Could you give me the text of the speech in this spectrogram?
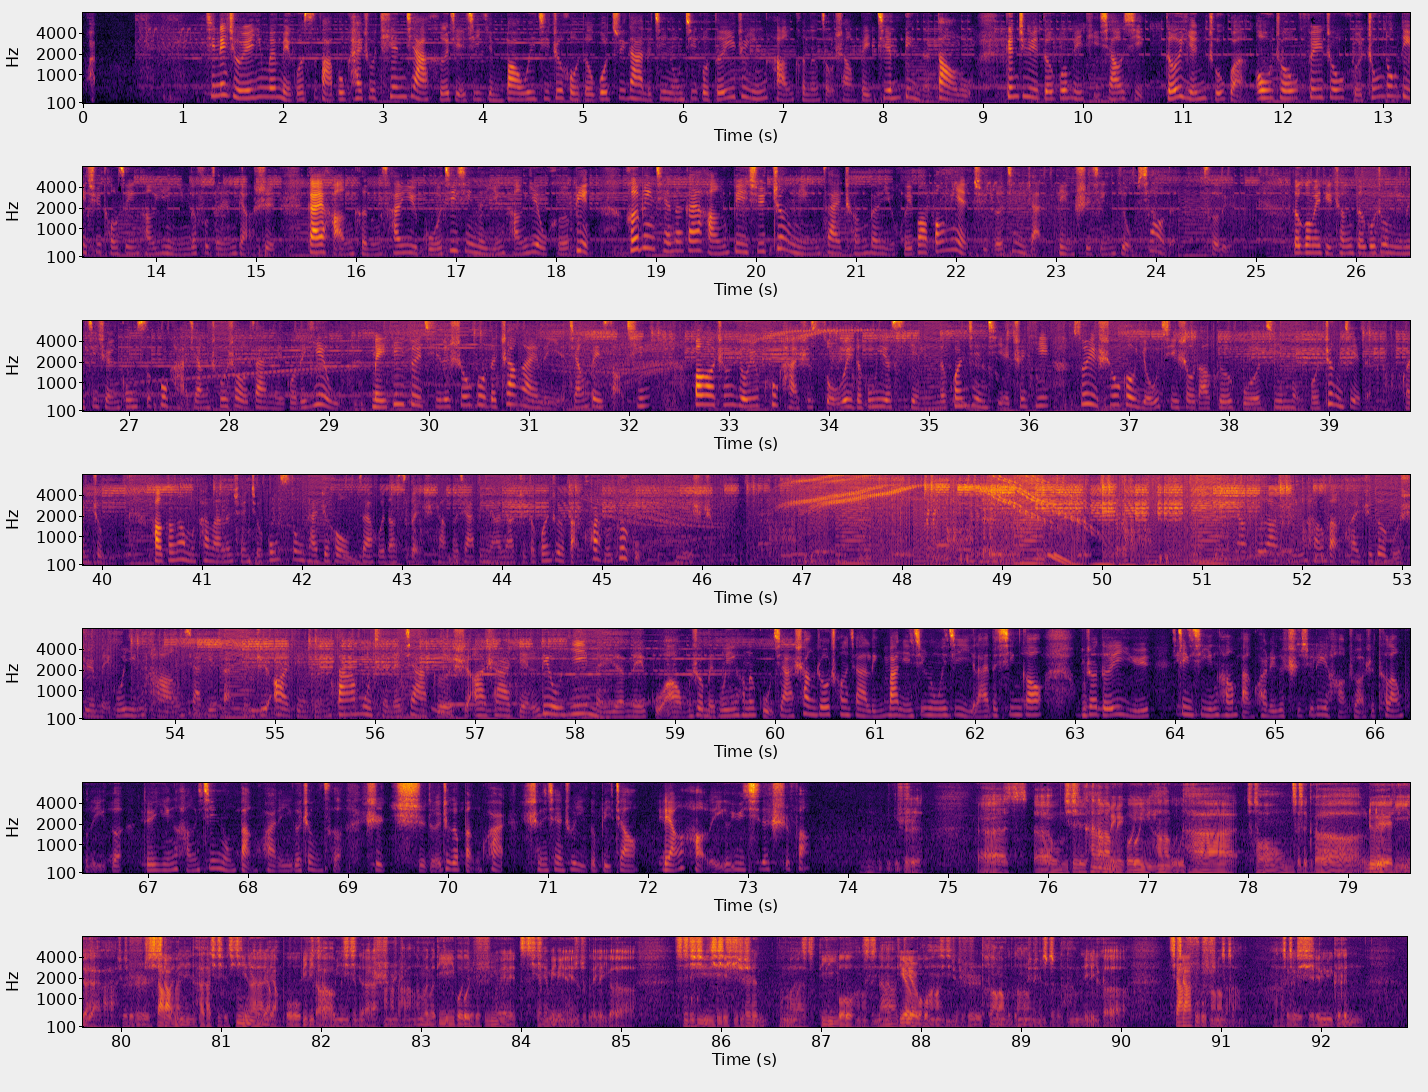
今年九月，因为美国司法部开出天价和解及引爆危机之后，德国最大的金融机构德意志银行可能走上被兼并的道路。根据德国媒体消息，德银主管欧洲、非洲和中东地区投资银行运营的负责人表示，该行可能参与国际性的银行业务合并。合并前的该行必须证明在成本与回报方面取得进展，并实行有效的策略。德国媒体称，德国著名的机器人公司库卡将出售在美国的业务，美的对其的收购的障碍呢也将被扫清。报告称，由于库卡是所谓的工业4.0的关键企业之一，所以收购尤其受到德国及美国政界的关注。好，刚刚我们看完了全球公司动态之后，我们再回到资本市场，和嘉宾聊聊值得关注的板块和个股，分别是什么？板块之个股是美国银行下跌百分之二点零八，目前的价格是二十二点六一美元每股啊。我们说美国银行的股价上周创下零八年金融危机以来的新高。我们说得益于近期银行板块的一个持续利好，主要是特朗普的一个对于银行金融板块的一个政策，是使得这个板块呈现出一个比较良好的一个预期的释放。嗯，是。呃呃，我们其实看到美国银行股，它从这个六月底以来吧，就是下半年它其实经历了两波比较明显的上涨。那么第一波就是因为之前美联储的一个升息预期提升，那么第一波行情，然后第二波行情就是特朗普当选之后他们的一个加速上涨啊，这个斜率更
